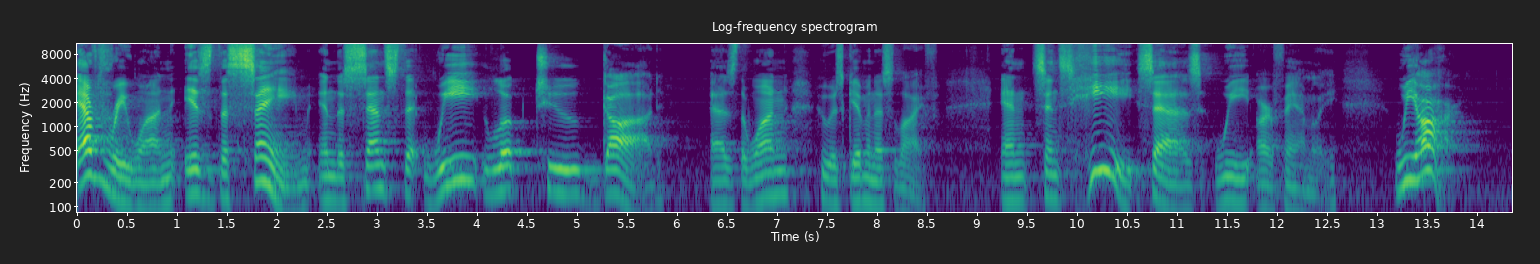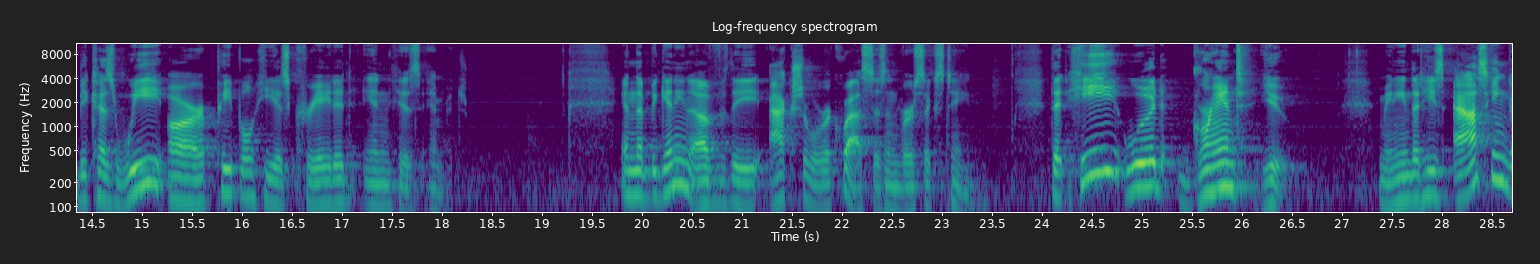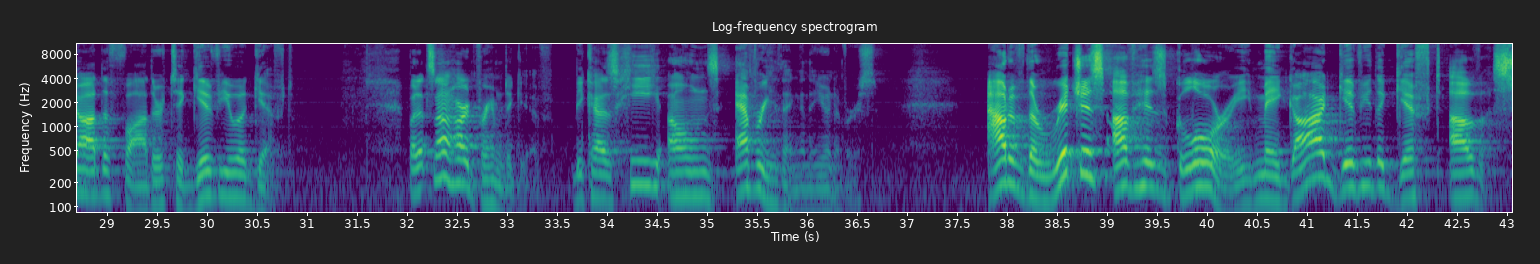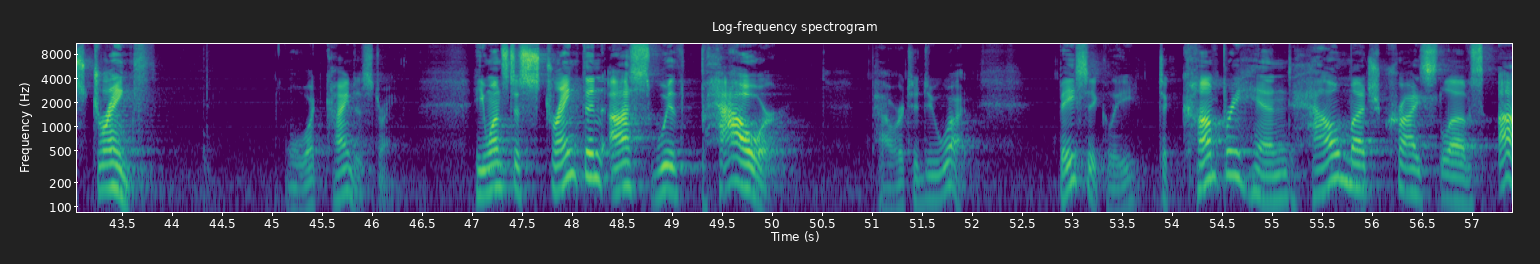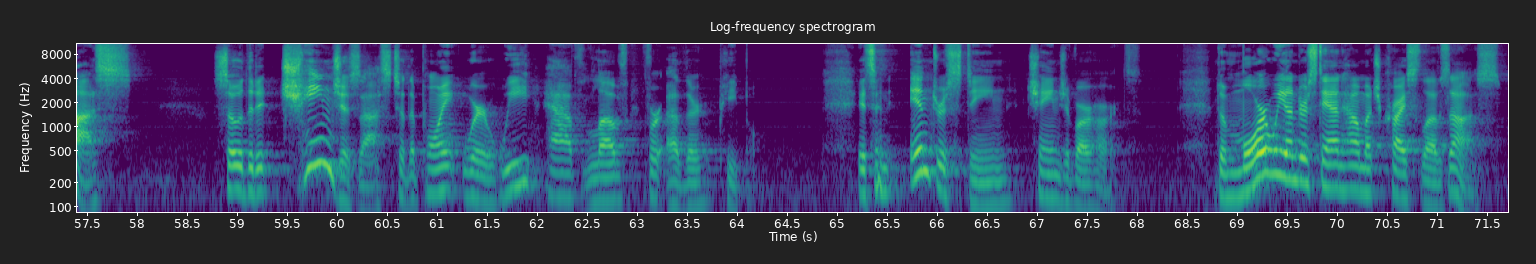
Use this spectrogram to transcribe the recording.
everyone is the same in the sense that we look to God as the one who has given us life. And since He says we are family, we are, because we are people He has created in His image. In the beginning of the actual request is in verse 16 that He would grant you meaning that he's asking God the Father to give you a gift. But it's not hard for him to give because he owns everything in the universe. Out of the riches of his glory, may God give you the gift of strength. What kind of strength? He wants to strengthen us with power. Power to do what? Basically, to comprehend how much Christ loves us so that it changes us to the point where we have love for other people. It's an interesting change of our hearts. The more we understand how much Christ loves us,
